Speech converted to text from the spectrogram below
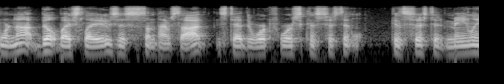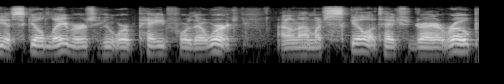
were not built by slaves, as is sometimes thought. Instead, the workforce consistent, consisted mainly of skilled laborers who were paid for their work. I don't know how much skill it takes to drag a rope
